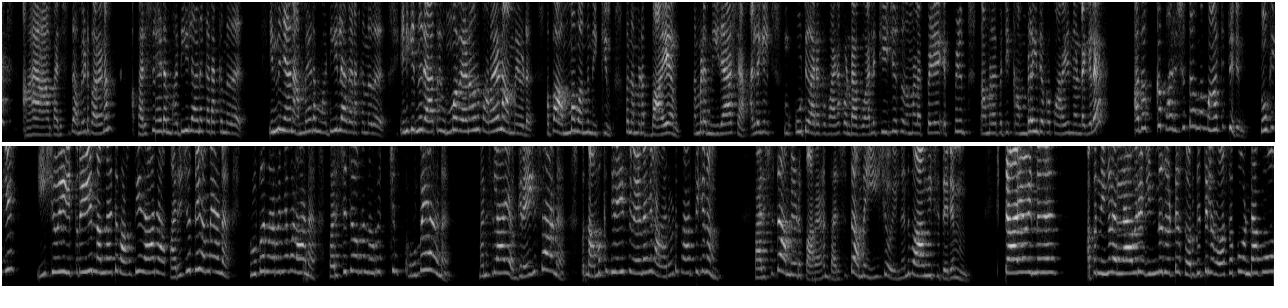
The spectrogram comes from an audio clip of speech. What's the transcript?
പരിശുദ്ധ അമ്മയോട് പറയണം പരിശുദ്ധയുടെ മടിയിലാണ് കിടക്കുന്നത്. ഇന്ന് ഞാൻ അമ്മയുടെ മടിയിലാണ് കിടക്കുന്നത്. എനിക്ക് ഇന്ന് രാത്രി ഉമ്മ വേണമെന്ന് പറയണം അമ്മയോട്. അപ്പൊ അമ്മ വന്ന് നിൽക്കും അപ്പൊ നമ്മുടെ ഭയം നമ്മുടെ നിരാശ അല്ലെങ്കിൽ കൂട്ടുകാരൊക്കെ വഴക്കുണ്ടാക്കുക അല്ലെങ്കിൽ ടീച്ചേഴ്സ് നമ്മൾ എപ്പോഴും എപ്പോഴും നമ്മളെ പറ്റി കംപ്ലൈന്റ് ഒക്കെ പറയുന്നുണ്ടെങ്കിൽ അതൊക്കെ പരിശുദ്ധ അമ്മ മാറ്റിത്തരും. നോക്കിക്കേ. ഈശോയെ ഇത്രയും നന്നായിട്ട് വളർത്തിയത് ആരാ? പരിശുദ്ധ അമ്മയാണ്. കൃപ നിറഞ്ഞവളാണ്. പരിശുദ്ധ അമ്മ നിറച്ചും കൃപയാണ്. മനസ്സിലായോ? ഗ്രേസ് ആണ്. അപ്പൊ നമുക്ക് ഗ്രേസ് വേണമെങ്കിൽ ആരോട് പ്രാർത്ഥിക്കണം? പരിശുദ്ധ അമ്മയോട് പറയണം. പരിശുദ്ധ അമ്മ ഈശോയിൽ നിന്ന് വാങ്ങിച്ചു തരും. ഇഷ്ടായോ ഇന്ന്? അപ്പൊ നിങ്ങൾ എല്ലാവരും ഇന്ന് തൊട്ട് സ്വർഗത്തിൽ റോസപ്പൂ ഉണ്ടാക്കുവോ?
